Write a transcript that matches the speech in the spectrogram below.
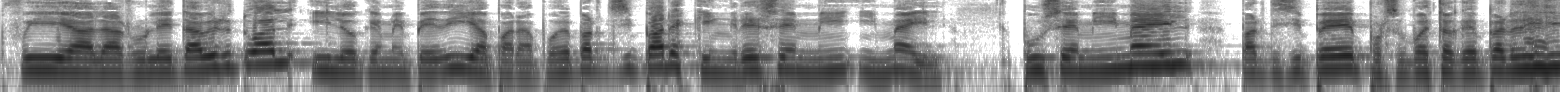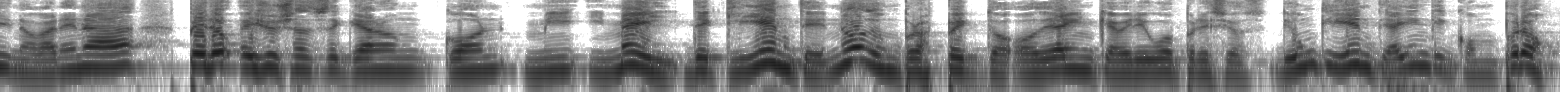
fui a la ruleta virtual y lo que me pedía para poder participar es que ingrese mi email. Puse mi email, participé, por supuesto que perdí, no gané nada, pero ellos ya se quedaron con mi email de cliente, no de un prospecto o de alguien que averiguó precios, de un cliente, alguien que compró.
